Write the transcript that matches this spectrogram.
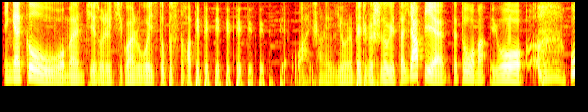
应该够我们解锁这个机关。如果一次都不死的话，别别别别别别别别别！哇，一上来有人被这个石头给砸压扁，在逗我吗？哎呦，呜，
